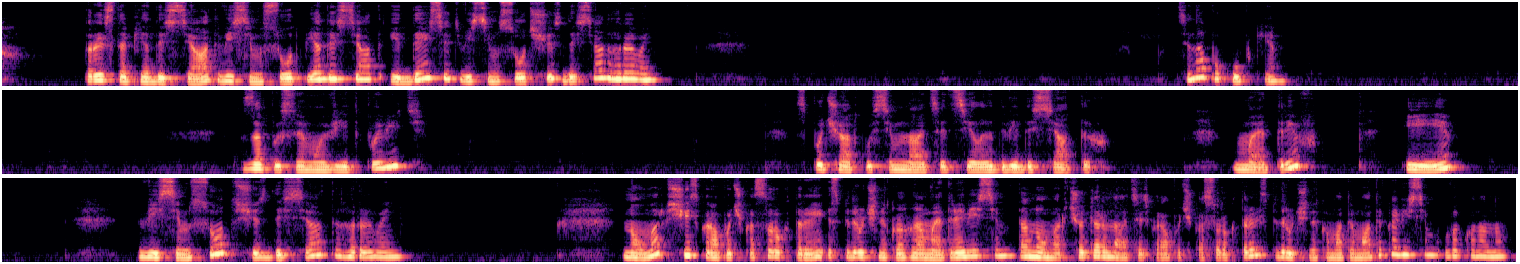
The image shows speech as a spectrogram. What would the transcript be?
350, 850 і 10 860 гривень. Ціна покупки. Записуємо відповідь. Спочатку 17,2 метрів і 860 гривень. Номер 6.43 із підручника Геометрія 8 та номер 14.43 з підручника Математика 8 виконано.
